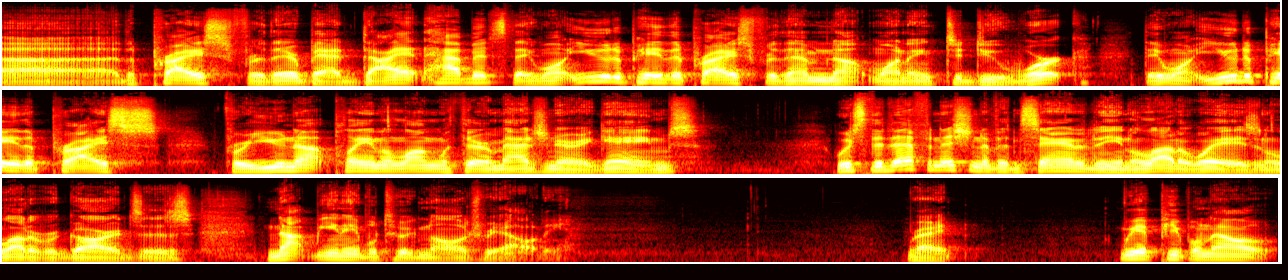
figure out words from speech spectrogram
uh, the price for their bad diet habits. They want you to pay the price for them not wanting to do work. They want you to pay the price for you not playing along with their imaginary games which the definition of insanity in a lot of ways, in a lot of regards, is not being able to acknowledge reality. Right? We have people now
